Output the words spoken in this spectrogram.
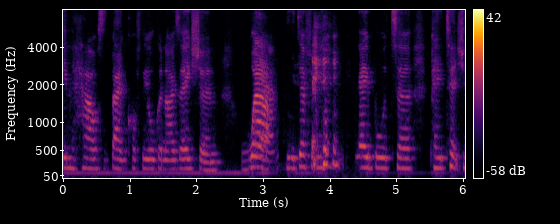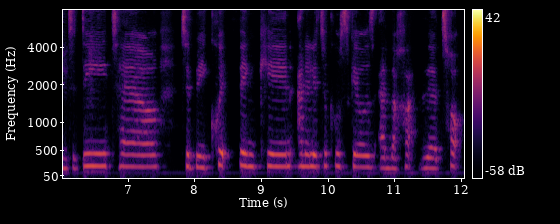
in-house bank of the organization. Wow, yeah. you definitely be able to pay attention to detail, to be quick thinking, analytical skills, and the the top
